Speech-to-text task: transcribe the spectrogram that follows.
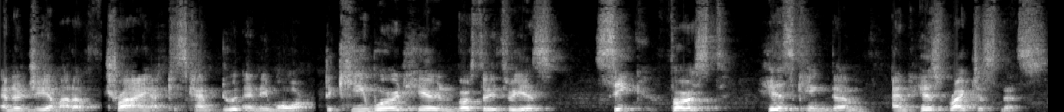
energy, I'm out of trying, I just can't do it anymore. The key word here in verse 33 is seek first his kingdom and his righteousness.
